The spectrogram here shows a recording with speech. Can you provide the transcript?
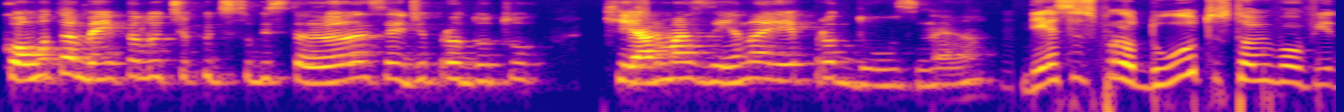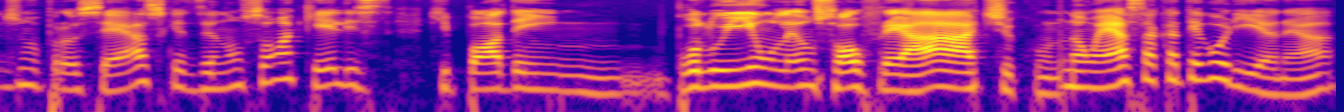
como também pelo tipo de substância e de produto que armazena e produz, né? Desses produtos estão envolvidos no processo, quer dizer, não são aqueles que podem poluir um lençol freático, não é essa categoria, né?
